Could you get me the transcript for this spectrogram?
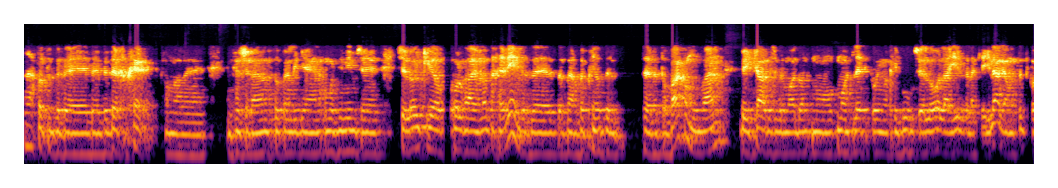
לעשות את זה בדרך אחרת, כלומר, אני חושב שרעיון הסופרליג, אנחנו מבינים שלא יקרה כל רעיונות אחרים, וזה בהרבה בחינות זה לטובה כמובן, בעיקר בשביל מועדון כמו, כמו אתלטיקו עם החיבור שלו לעיר ולקהילה, גם אתלטיקו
